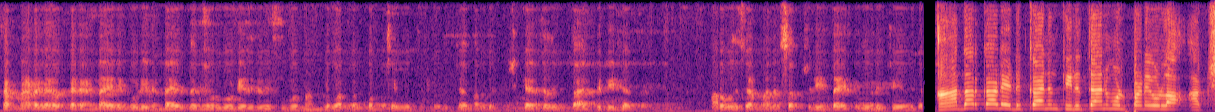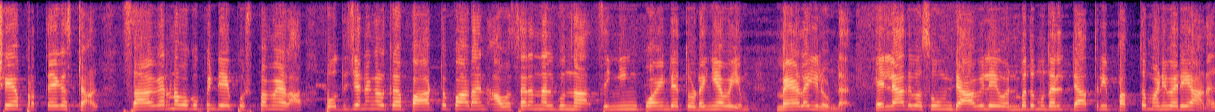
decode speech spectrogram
കർണാടക ഒക്കെ രണ്ടായിരം കോടി രണ്ടായിരത്തി അഞ്ഞൂറ് കോടി അതിൽ വെക്കുമ്പോൾ നമ്മൾ പറഞ്ഞ കുറച്ചേ വെച്ചിട്ടുള്ളൂ. നമ്മുടെ കൃഷിക്കാർക്ക് അതിൽ താല്പര്യമില്ലാത്ത അറുപത് ശതമാനം സബ്സിഡി ഉണ്ടായിട്ട് പോലും ചെയ്യുന്നില്ല. ആധാർ കാർഡ് എടുക്കാനും തിരുത്താനും ഉൾപ്പെടെയുള്ള അക്ഷയ പ്രത്യേക സ്റ്റാൾ സഹകരണ വകുപ്പിന്റെ പുഷ്പമേള പൊതുജനങ്ങൾക്ക് പാട്ടുപാടാൻ അവസരം നൽകുന്ന സിംഗിംഗ് പോയിന്റ് തുടങ്ങിയവയും മേളയിലുണ്ട്. എല്ലാ ദിവസവും രാവിലെ ഒൻപത് മുതൽ രാത്രി പത്ത് മണിവരെയാണ്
